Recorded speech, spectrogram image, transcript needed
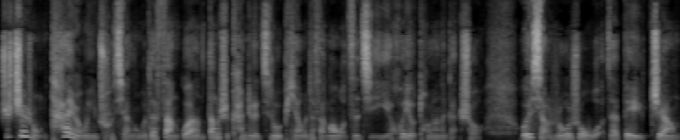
就这种太容易出现了。我在反观当时看这个纪录片，我在反观我自己，也会有同样的感受。我会想，如果说我在被这样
